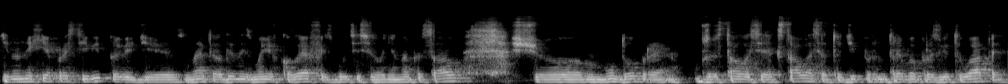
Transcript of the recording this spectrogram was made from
і на них є прості відповіді. Знаєте, один із моїх колег в Фейсбуці сьогодні написав, що ну добре, вже сталося як сталося. Тоді треба прозвітувати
